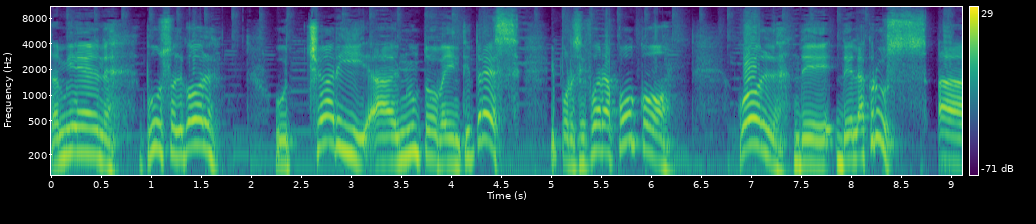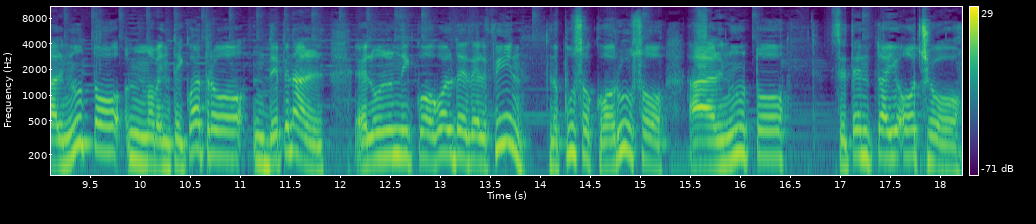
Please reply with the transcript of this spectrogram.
También puso el gol Uchari al minuto 23 y por si fuera poco, Gol de, de, la Cruz al minuto 94 de penal. El único gol de Delfín lo puso Coruso al minuto 78.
